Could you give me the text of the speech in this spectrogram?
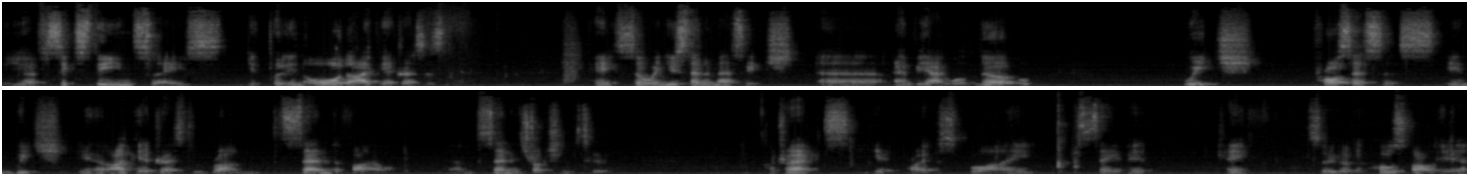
you have 16 slaves, you put in all the IP addresses Okay, so when you send a message, uh, MPI will know which processes in which you know, IP address to run, send the file, and send instructions to. Control X, yeah, press Y, save it. Okay, so you got the host file here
